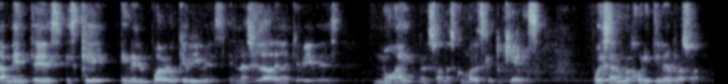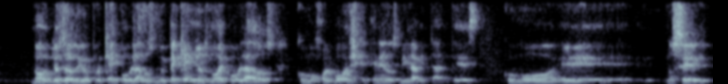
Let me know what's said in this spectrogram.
la mente es, es que en el pueblo que vives, en la ciudad en la que vives, no hay personas como las que tú quieres. Pues a lo mejor y tienen razón. ¿no? Yo te lo digo porque hay poblados muy pequeños, ¿no? Hay poblados como Holbox, que tiene 2.000 habitantes, como, eh, no sé,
